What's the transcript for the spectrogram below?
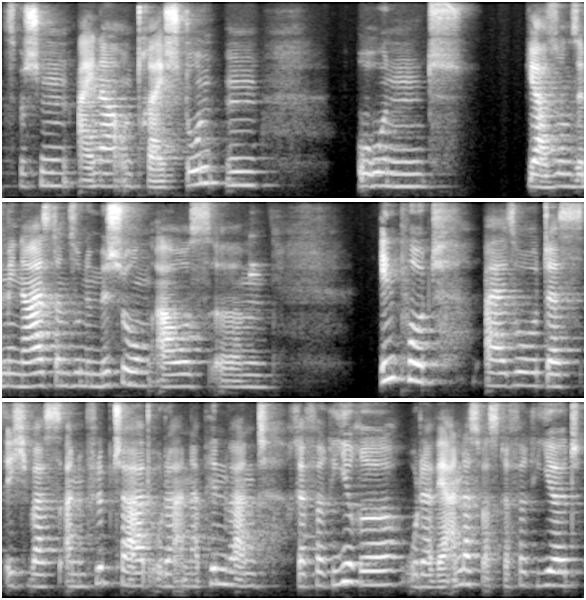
zwischen einer und drei Stunden. Und ja, so ein Seminar ist dann so eine Mischung aus ähm, Input, also dass ich was an einem Flipchart oder an einer Pinnwand referiere oder wer anders was referiert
